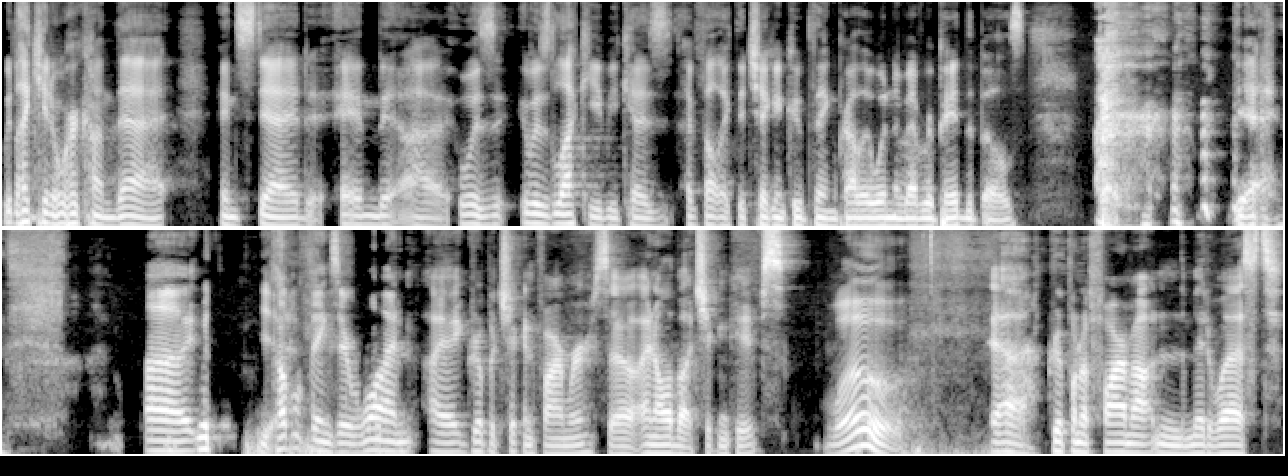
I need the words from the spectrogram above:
We'd like you to work on that instead. And uh, it was it was lucky because I felt like the chicken coop thing probably wouldn't have ever paid the bills. Yeah, Uh, a yeah. couple things there. One, I grew up a chicken farmer, so I know all about chicken coops. Whoa. Yeah, grew up on a farm out in the Midwest.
